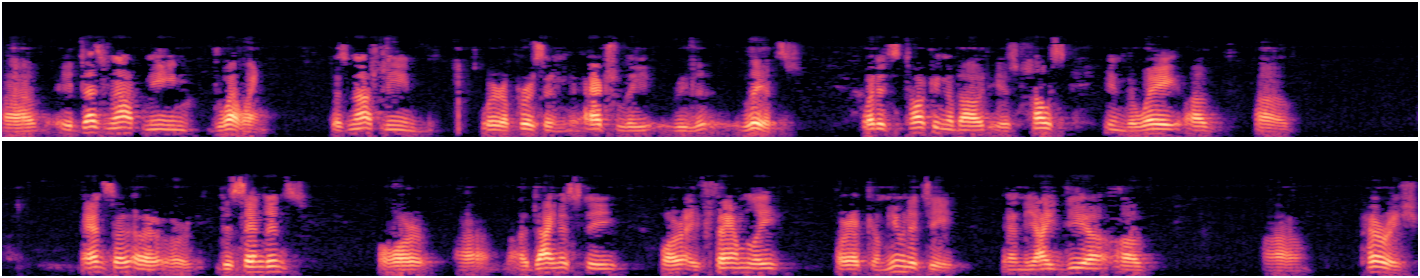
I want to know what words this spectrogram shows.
Uh, it does not mean dwelling. Does not mean where a person actually re- lives. What it's talking about is house in the way of uh, uh, or descendants or uh, a dynasty or a family or a community. And the idea of uh, parish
